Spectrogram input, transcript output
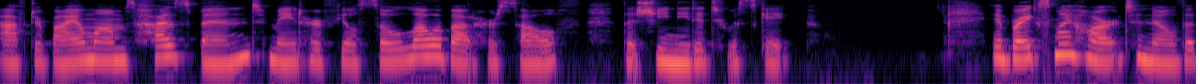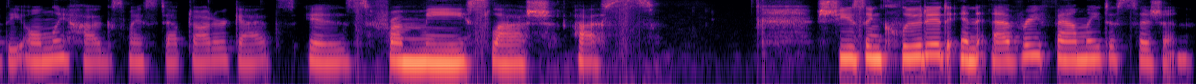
after Biomom's husband made her feel so low about herself that she needed to escape. It breaks my heart to know that the only hugs my stepdaughter gets is from me slash us. She's included in every family decision.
